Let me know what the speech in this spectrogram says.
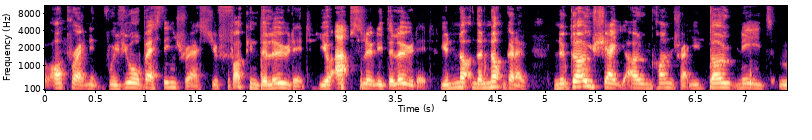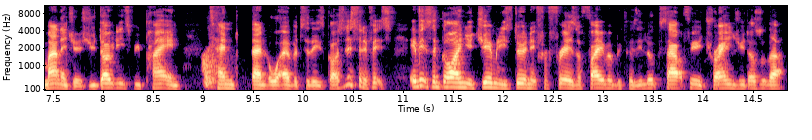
operating with your best interest, you're fucking deluded. You're absolutely deluded. You're not. They're not going to negotiate your own contract. You don't need managers. You don't need to be paying ten percent or whatever to these guys. Listen, if it's if it's a guy in your gym and he's doing it for free as a favor because he looks out for you, trains you, does all that.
